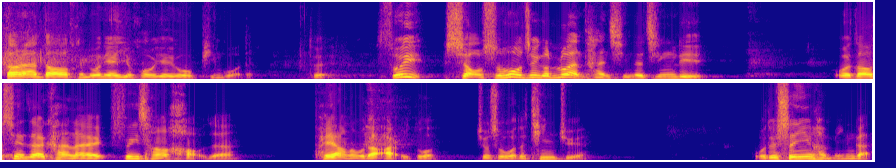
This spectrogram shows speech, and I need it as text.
当然，到很多年以后也有苹果的，对。所以小时候这个乱弹琴的经历，我到现在看来非常好的培养了我的耳朵。就是我的听觉，我对声音很敏感。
